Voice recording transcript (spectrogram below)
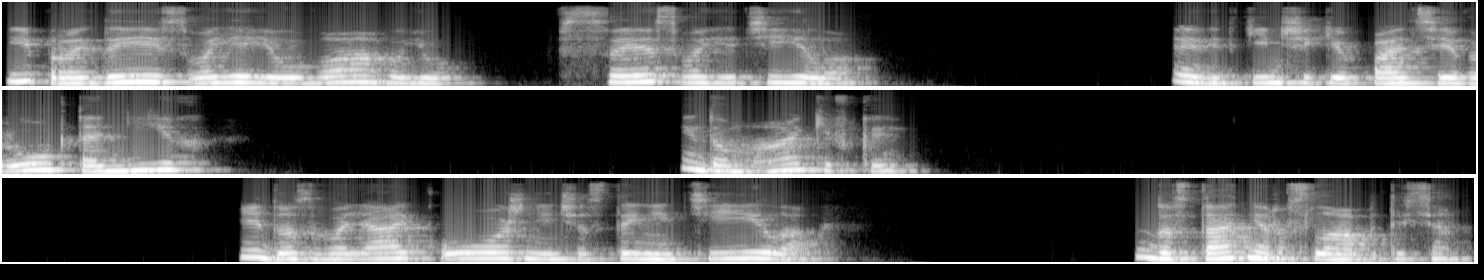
і пройди своєю увагою все своє тіло від кінчиків пальців рук та ніг і до маківки. І дозволяй кожній частині тіла достатньо розслабитися.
